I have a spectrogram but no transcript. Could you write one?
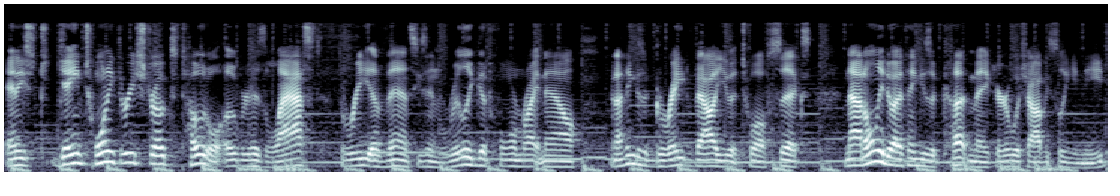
And he's gained 23 strokes total over his last three events. He's in really good form right now, and I think he's a great value at 12.6. Not only do I think he's a cut maker, which obviously you need,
